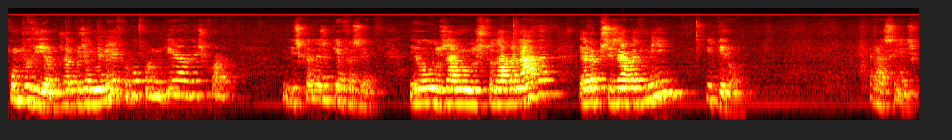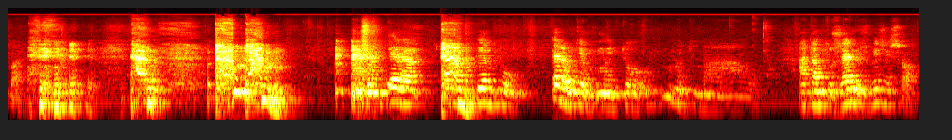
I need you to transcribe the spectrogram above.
como podíamos. Depois a minha mãe acabou por me tirar da escola. Disse que andas aqui a fazer. Eu já não estudava nada, ela precisava de mim e tirou. Era assim a escola. Era, um tempo, era um tempo muito, muito mau. Há tantos anos, veja só.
